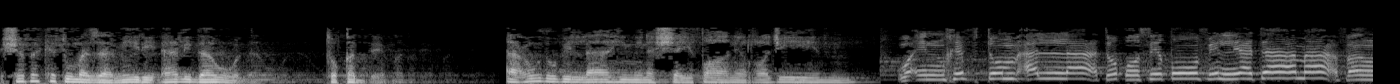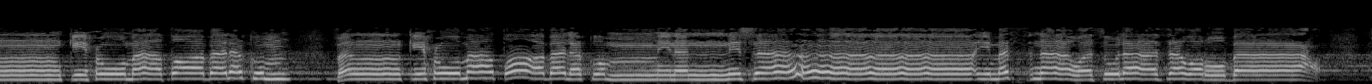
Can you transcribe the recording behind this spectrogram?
شبكة مزامير آل داود تقدم. أعوذ بالله من الشيطان الرجيم. وإن خفتم ألا تقسطوا في اليتامى فانكحوا ما طاب لكم فانكحوا ما طاب لكم من النساء مثنى وثلاث ورباع.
